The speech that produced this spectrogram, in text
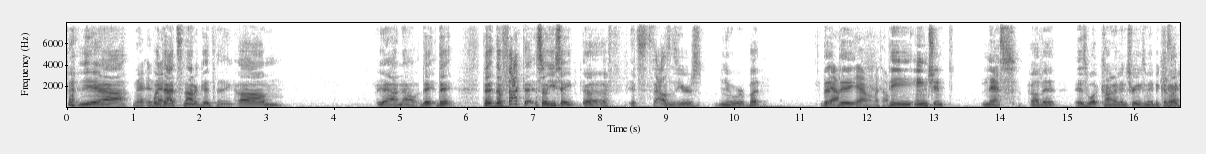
Yeah, but that's not a good thing. Um, yeah, no. The, the the the fact that so you say uh, it's thousands of years newer, but the Yeah, the yeah, what am I talking the ancientness of it is what kind of intrigues me because Sure. like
